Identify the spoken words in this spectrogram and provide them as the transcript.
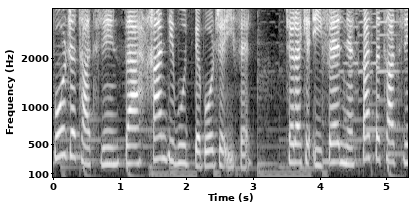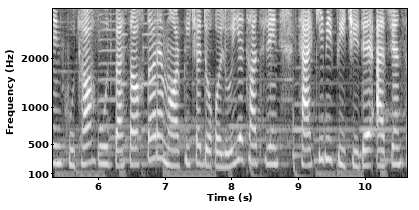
برج تاتلین زهرخندی بود به برج ایفل چرا که ایفل نسبت به تاتلین کوتاه بود و ساختار مارپیچ دوقلویی تاتلین ترکیبی پیچیده از جنس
